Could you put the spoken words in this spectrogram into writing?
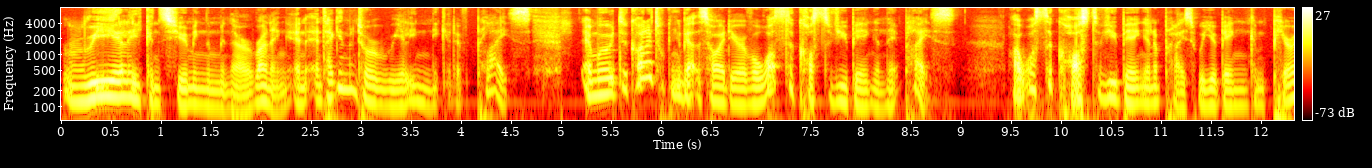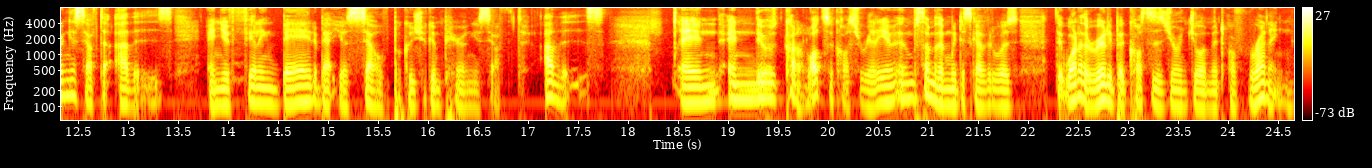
really consuming them when they were running and, and taking them to a really negative place. And we were kind of talking about this whole idea of, well, what's the cost of you being in that place? Like, what's the cost of you being in a place where you're being comparing yourself to others and you're feeling bad about yourself because you're comparing yourself to others? and and there was kind of lots of costs really and some of them we discovered was that one of the really big costs is your enjoyment of running.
